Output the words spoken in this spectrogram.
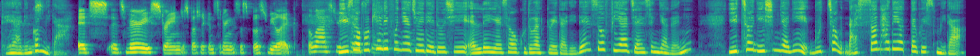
대안인 겁니다. 미서부 캘리포니아 주의 대도시 LA에서 고등학교에 다니는 소피아 젠슨 양은 2020년이 무척 낯선 한 해였다고 했습니다.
